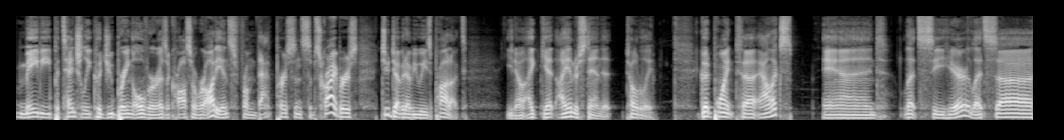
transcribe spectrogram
maybe potentially could you bring over as a crossover audience from that person's subscribers to WWE's product. You know, I get, I understand it totally. Good point, uh, Alex. And let's see here. Let's uh,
